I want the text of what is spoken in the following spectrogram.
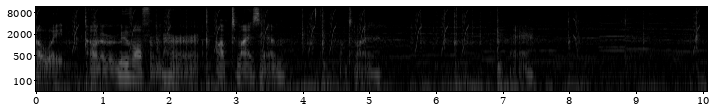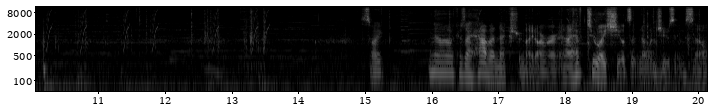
Oh wait, I want to remove all from her, optimize him, optimize, So I, no, because I have an extra knight armor, and I have two ice shields that no one's using, so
